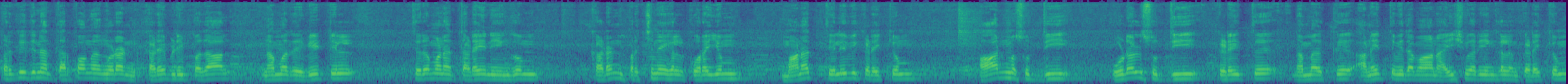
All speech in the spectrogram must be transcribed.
பிரதிதின தர்ப்பங்களுடன் கடைபிடிப்பதால் நமது வீட்டில் திருமண தடை நீங்கும் கடன் பிரச்சனைகள் குறையும் மன தெளிவு கிடைக்கும் ஆன்ம சுத்தி உடல் சுத்தி கிடைத்து நமக்கு அனைத்து விதமான ஐஸ்வர்யங்களும் கிடைக்கும்.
